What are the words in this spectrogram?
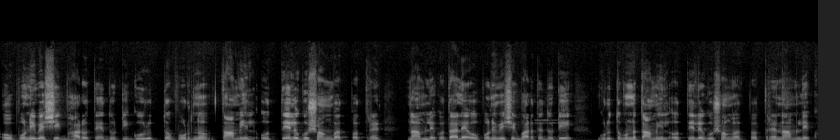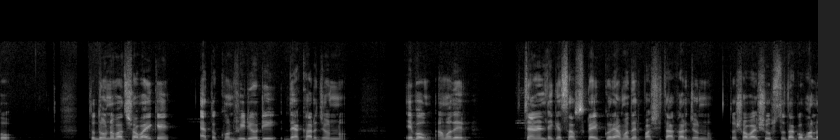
ঔপনিবেশিক ভারতে দুটি গুরুত্বপূর্ণ তামিল ও তেলুগু সংবাদপত্রের নাম লেখো। তাহলে ঔপনিবেশিক ভারতে দুটি গুরুত্বপূর্ণ তামিল ও তেলেগু সংবাদপত্রের নাম লেখো। তো ধন্যবাদ সবাইকে এতক্ষণ ভিডিওটি দেখার জন্য এবং আমাদের চ্যানেলটিকে সাবস্ক্রাইব করে আমাদের পাশে থাকার জন্য। তো সবাই সুস্থ থাকো, ভালো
